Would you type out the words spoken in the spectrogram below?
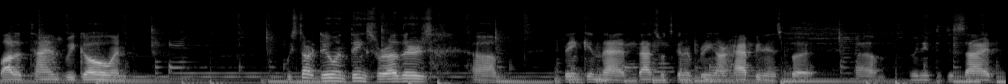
a lot of times we go and we start doing things for others, um, thinking that that's what's going to bring our happiness, but um, we need to decide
